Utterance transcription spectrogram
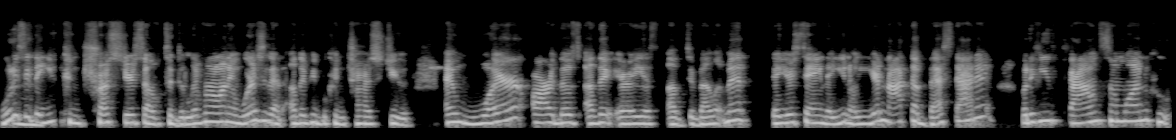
What is it mm-hmm. that you can trust yourself to deliver on? And where is it that other people can trust you? And where are those other areas of development that you're saying that you know you're not the best at it but if you found someone who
